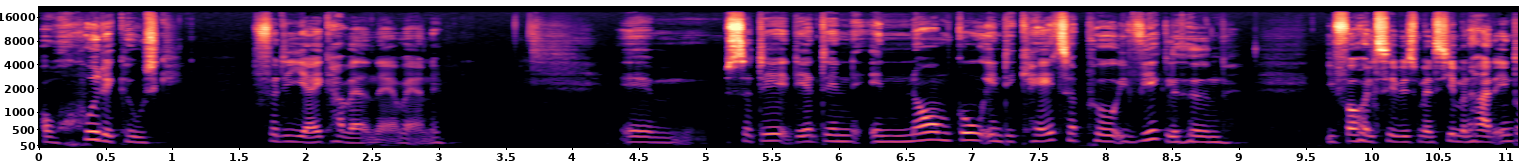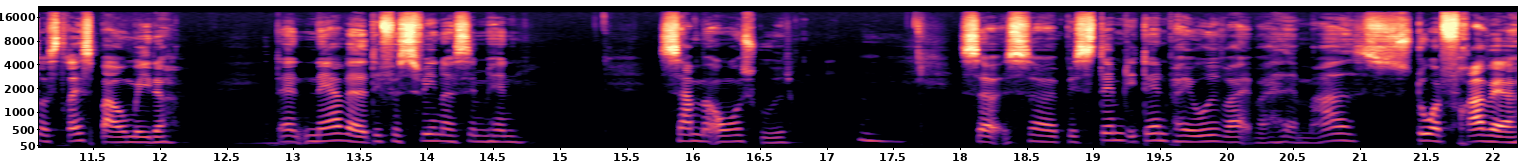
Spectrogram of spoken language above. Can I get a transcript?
overhovedet ikke kan huske, fordi jeg ikke har været nærværende. Øhm, så det, er- det er en enorm god indikator på i virkeligheden, i forhold til, hvis man siger, at man har et indre stressbarometer. Der nærværet, det forsvinder simpelthen sammen med overskuddet. Mm. Så, så bestemt i den periode var, var, havde jeg meget stort fravær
